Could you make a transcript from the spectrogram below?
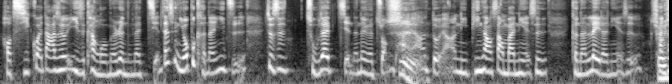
好奇怪，大家就一直看我有没有认真在剪，但是你又不可能一直就是处在剪的那个状态啊，对啊，你平常上班你也是。可能累了，你也是休息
